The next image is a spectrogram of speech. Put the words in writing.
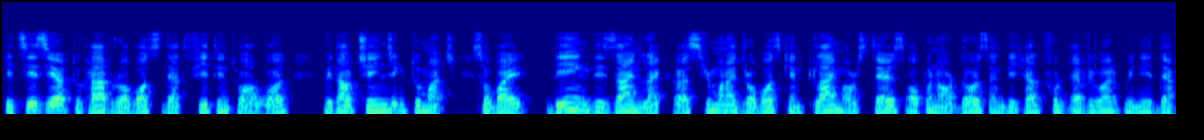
it's easier to have robots that fit into our world without changing too much. So by being designed like us, humanoid robots can climb our stairs, open our doors, and be helpful everywhere we need them.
